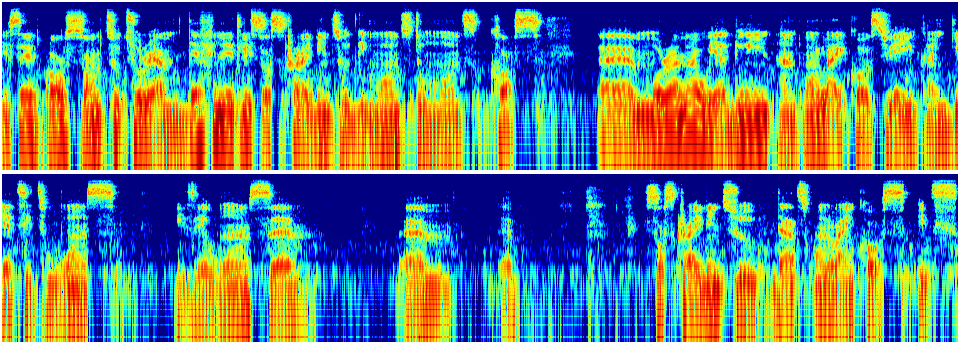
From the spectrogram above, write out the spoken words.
You said awesome tutorial. I'm definitely subscribing to the month to month course. Um, Morana, we are doing an online course where you can get it once. It's a once um, um, uh, subscribing to that online course. It's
